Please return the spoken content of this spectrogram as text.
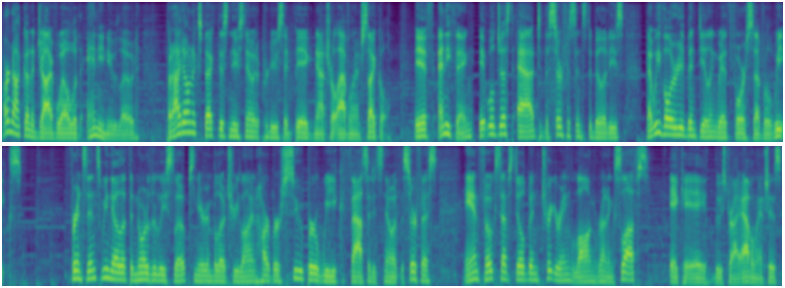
are not going to jive well with any new load, but I don't expect this new snow to produce a big natural avalanche cycle. If anything, it will just add to the surface instabilities that we've already been dealing with for several weeks. For instance, we know that the northerly slopes near and below treeline harbor super weak, faceted snow at the surface, and folks have still been triggering long running sloughs, aka loose dry avalanches,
